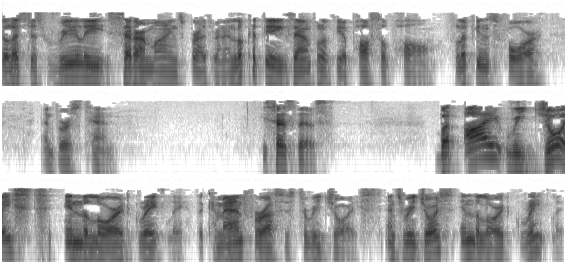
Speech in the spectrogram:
So let's just really set our minds, brethren, and look at the example of the Apostle Paul. Philippians 4 and verse 10. He says this But I rejoiced in the Lord greatly. The command for us is to rejoice, and to rejoice in the Lord greatly.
